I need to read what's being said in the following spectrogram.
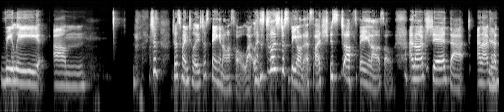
really um just just when Tilly's just being an asshole. Like let's let's just be honest. Like she's just being an asshole. And I've shared that and I've Yeah. had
